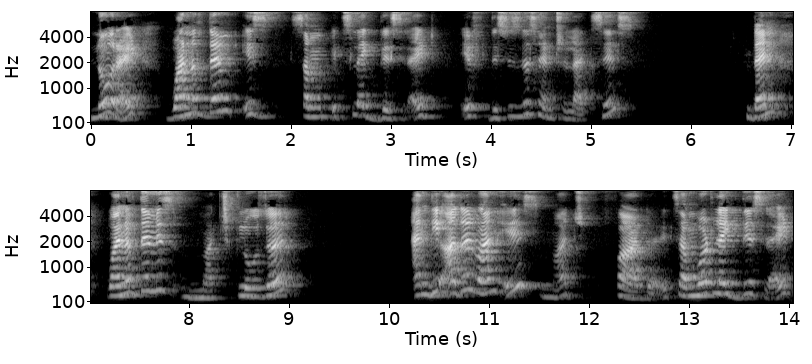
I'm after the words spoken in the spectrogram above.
No right? One of them is some it's like this right? If this is the central axis then one of them is much closer and the other one is much farther. It's somewhat like this, right?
